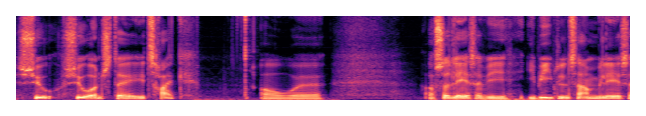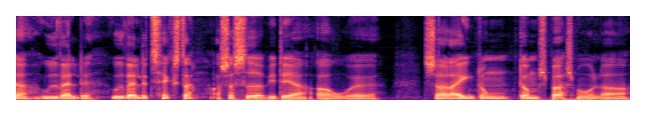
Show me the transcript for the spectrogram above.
syv, syv onsdage i træk, og, øh, og så læser vi i Bibelen sammen, vi læser udvalgte, udvalgte tekster, og så sidder vi der, og øh, så er der ikke nogen dumme spørgsmål, og,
